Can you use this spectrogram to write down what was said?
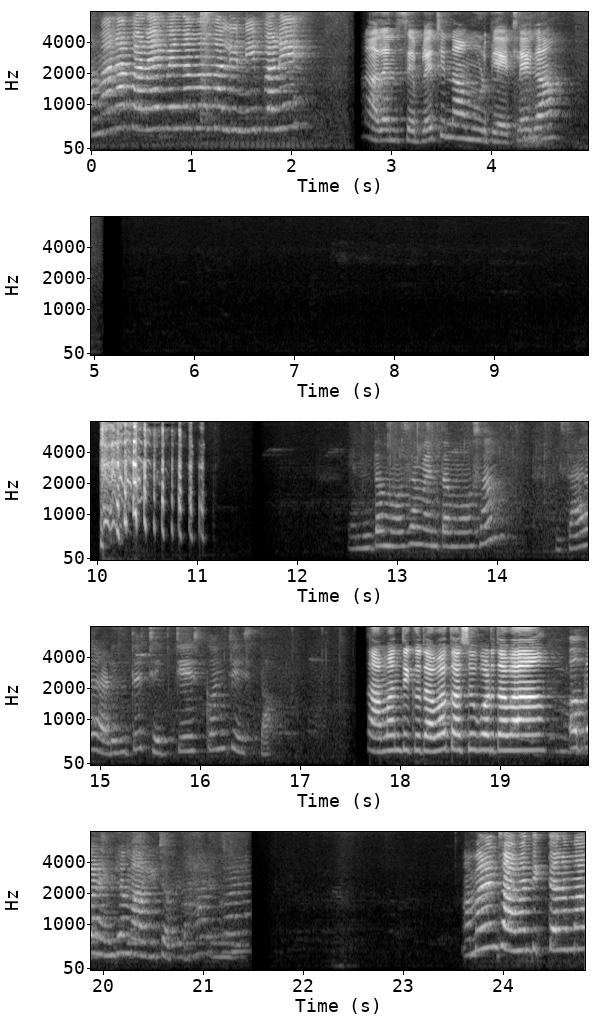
అమ్మ నా పని అయిపోయిందమ్మా మళ్ళీ నీ పని? అదెంతసేపులే చిన్న మూడు ప్లేట్లేగా. ఎంత మోసం ఎంత మోసం? ఈసారి అడిగితే చెక్ చేసుకొని చేస్తా. సామాన్ తిక్కుతావా కసు కొడతావా? ఒక నిమిషం ఆగి చెప్తా. అమ్మ నేను సామాన్ తిక్తానమ్మా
